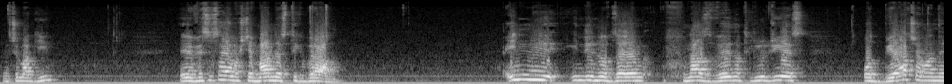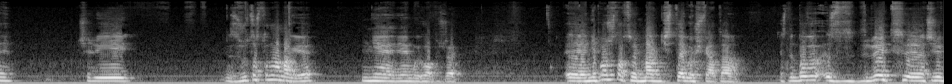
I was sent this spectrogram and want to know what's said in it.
znaczy magii, y, wysysają właśnie manę z tych bram. Inny, innym rodzajem nazwy na tych ludzi jest odbieracza many, czyli zrzucasz to na magię. Nie, nie, mój chłopcze. Y, Nie porzucam sobie magii z tego świata. Jestem zbyt, y, znaczy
